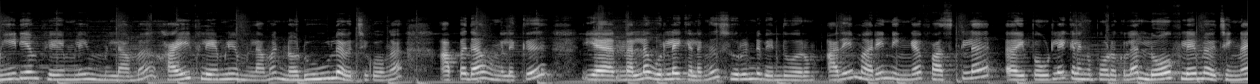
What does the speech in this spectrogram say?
மீடியம் ஃப்ளேம்லேயும் இல்லாமல் ஹை ஃப்ளேம்லேயும் இல்லாமல் நடுவில் வச்சுக்கோங்க. அப்போ தான் உங்களுக்கு உங்களுக்கு நல்ல உருளைக்கிழங்கு சுருண்டு வெந்து வரும். அதே மாதிரி நீங்கள் ஃபஸ்ட்டில் இப்போ உருளைக்கிழங்கு போடக்குள்ளே லோ ஃப்ளேமில் வச்சிங்கன்னா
